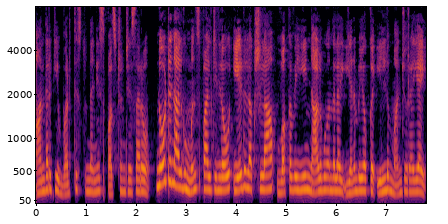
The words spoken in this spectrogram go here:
అందరికీ వర్తిస్తుందని స్పష్టం చేశారు. నూట నాలుగు మున్సిపాలిటీల్లో ఏడు లక్షల ఒక వెయ్యి నాలుగు వందల ఎనభై ఒక్క ఇళ్ళు మంజూరయ్యాయి.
